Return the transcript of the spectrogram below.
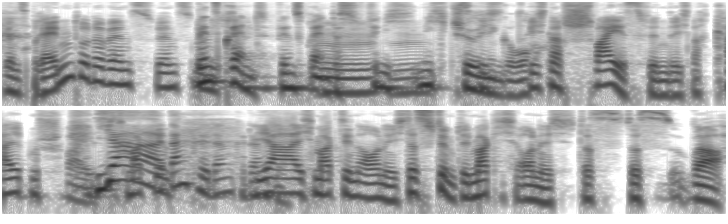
Wenn es brennt oder wenn es wenn es brennt, wenn es brennt, das finde ich mm, nicht schön riecht, den Geruch. Riecht nach Schweiß finde ich, nach kaltem Schweiß. Ja, den, danke, danke, danke. Ja, ich mag den auch nicht. Das stimmt, den mag ich auch nicht. Das das war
